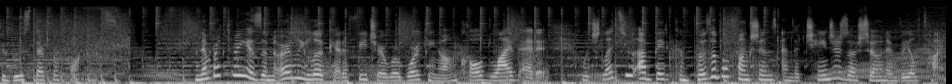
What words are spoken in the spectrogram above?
to boost their performance. Number 3 is an early look at a feature we're working on called Live Edit, which lets you update composable functions and the changes are shown in real time.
